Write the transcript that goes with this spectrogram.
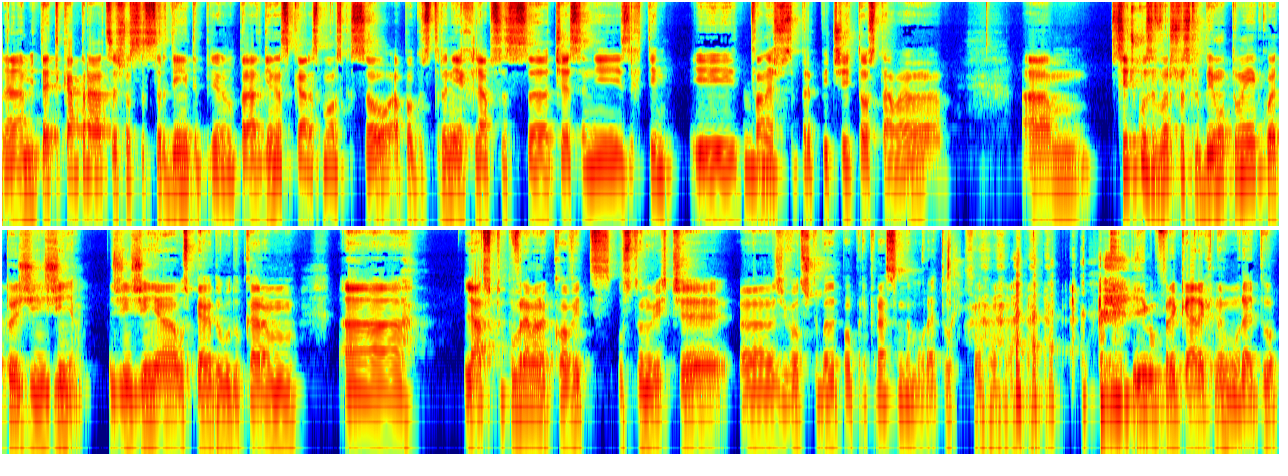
да, ами те така правят всъщност с сардините, примерно. Правят ги на скара с морска сол, а пък отстрани е хляб с чесън и зехтин. И това нещо се препича и то става... Ам, всичко завършва с любимото ми, което е жинжиня. Жинжиня успях да го докарам а, Лятото по време на COVID установих, че а, живота ще бъде по-прекрасен на морето. и го прекарах на морето.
